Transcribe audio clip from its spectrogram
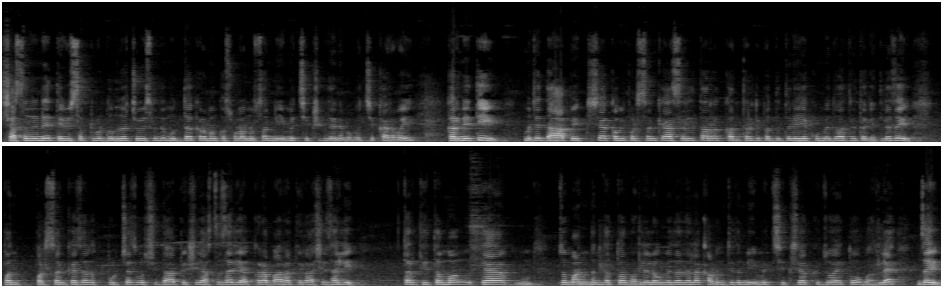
शासनाने तेवीस सप्टेंबर दोन हजार चोवीसमध्ये मुद्दा क्रमांक सोळानुसार नियमित शिक्षक देण्याबाबतची कारवाई करण्यात येईल. म्हणजे दहापेक्षा कमी पटसंख्या असेल तर कंत्राटी पद्धतीने एक उमेदवार तिथं घेतला जाईल. पण पटसंख्या जर पुढच्याच वर्षी दहापेक्षा जास्त झाली अकरा बारा तेरा अशी झाली तर तिथं मग त्या जो मानधन तत्वावर भरलेला उमेदवार त्याला काढून तिथं नियमित शिक्षक जो आहे तो भरला जाईल.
